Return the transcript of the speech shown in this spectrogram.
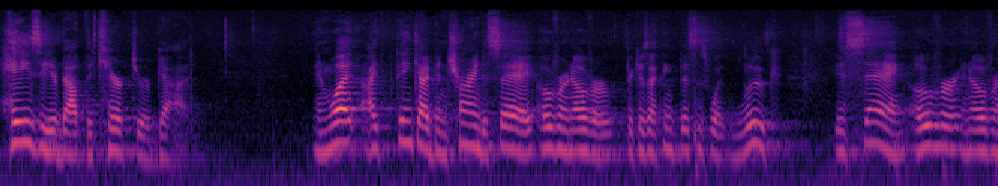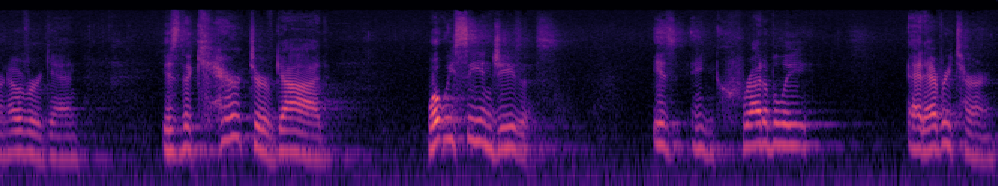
hazy about the character of God. And what I think I've been trying to say over and over, because I think this is what Luke is saying over and over and over again, is the character of God What we see in Jesus is incredibly, at every turn,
